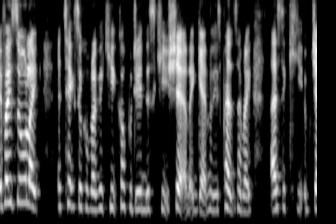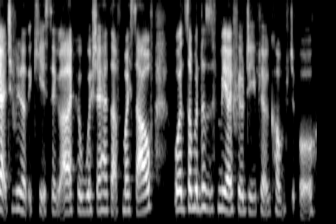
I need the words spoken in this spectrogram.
if I saw like a TikTok of like a cute couple doing this cute shit and like getting these presents, I'm like that's the cute, objectively like the cutest thing. I like I wish I had that for myself. But when someone does it for me, I feel deeply uncomfortable.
